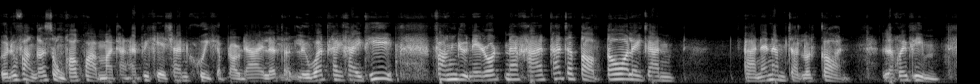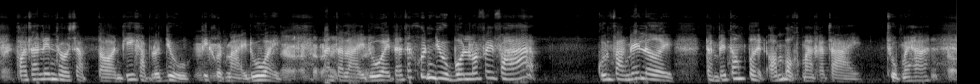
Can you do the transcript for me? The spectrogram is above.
คุณผู้ฟังก็ส่งข้อความมาทางแอปพลิเคชันคุยกับเราได้ แล้วหรือว่าใครๆที่ฟังอยู่ในรถนะคะ ถ้าจะตอบโต้อะไรกันอ่าแนะนำจอดรถก่อน แล้วค่อยพิมพ์ ใช่ เพราะถ้าเล่นโทรศัพท์ตอนที่ขับรถอยู่ผิดกฎหมายด้วย เอ่ออัอันนตรารตายยด้วย แต่ถ้าคุณอยู่บนรถไฟฟ้า คุณฟังได้เลย แต่ไม่ต้องเปิดอ้อมออกมากระจาย ถูกไหมคะถูกครับ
